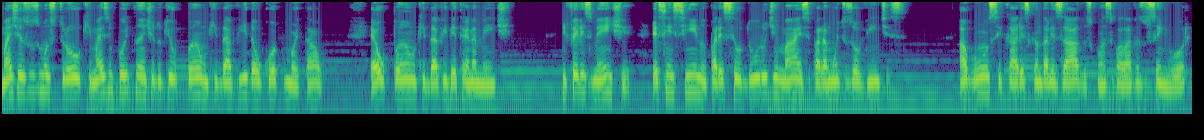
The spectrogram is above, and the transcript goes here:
Mas Jesus mostrou que mais importante do que o pão que dá vida ao corpo mortal é o pão que dá vida eternamente. Infelizmente, esse ensino pareceu duro demais para muitos ouvintes. Alguns ficaram escandalizados com as palavras do Senhor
